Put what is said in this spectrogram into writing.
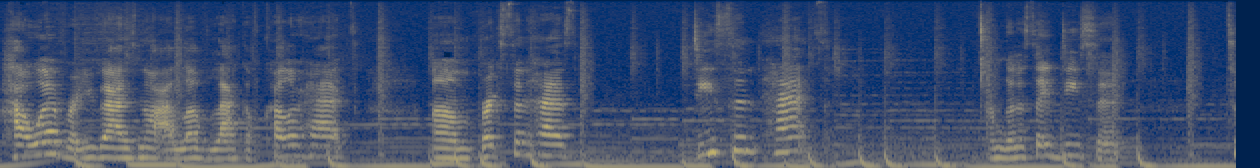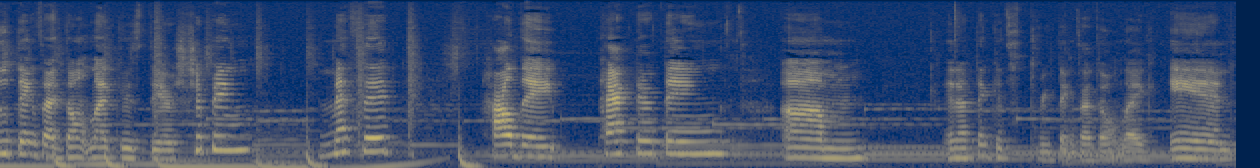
However, you guys know I love lack of color hats. Um, Brixton has decent hats, I'm gonna say decent. Two things I don't like is their shipping method, how they pack their things, um, and I think it's three things I don't like. And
